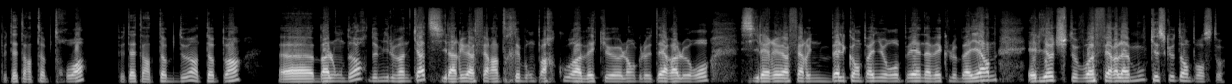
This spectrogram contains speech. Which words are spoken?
peut-être un top 3, peut-être un top 2, un top 1 euh, Ballon d'Or 2024, s'il arrive à faire un très bon parcours avec euh, l'Angleterre à l'Euro, s'il arrive à faire une belle campagne européenne avec le Bayern. Elliot, je te vois faire la moue, qu'est-ce que t'en penses toi?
